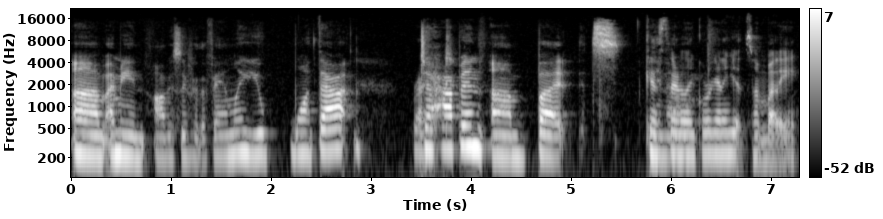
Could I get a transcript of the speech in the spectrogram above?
Um, I mean, obviously for the family, you want that to happen, um, but it's Guess you they're like, we're gonna get somebody.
